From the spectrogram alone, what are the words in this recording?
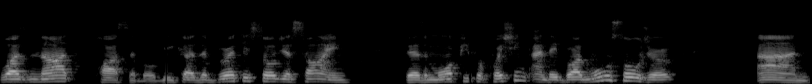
was not possible because the British soldiers sawing there's more people pushing and they brought more soldier and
